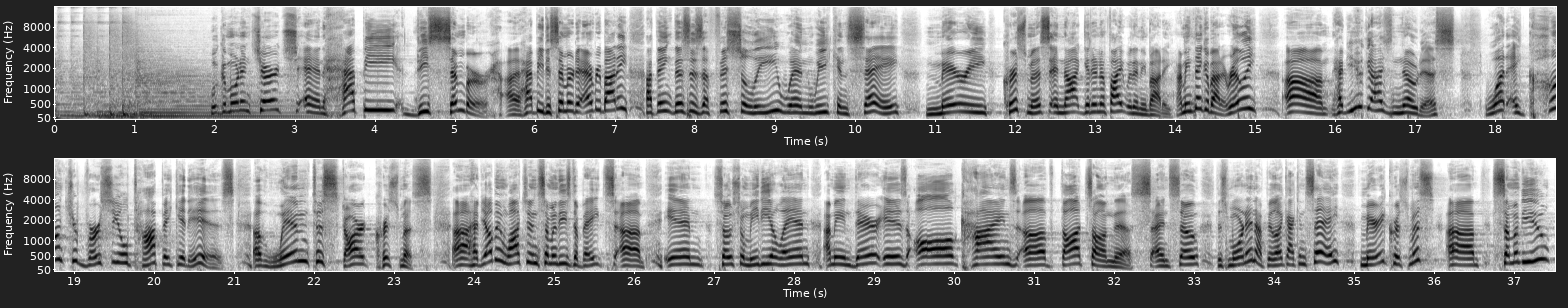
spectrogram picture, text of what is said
Well, good morning, church, and happy December. Uh, happy December to everybody. I think this is officially when we can say Merry Christmas and not get in a fight with anybody. I mean, think about it, really? Um, have you guys noticed? what a controversial topic it is of when to start Christmas. Uh, have y'all been watching some of these debates uh, in social media land? I mean, there is all kinds of thoughts on this. And so this morning, I feel like I can say, Merry Christmas. Uh, some of you,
